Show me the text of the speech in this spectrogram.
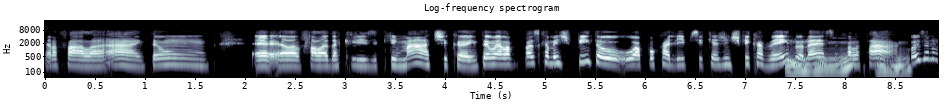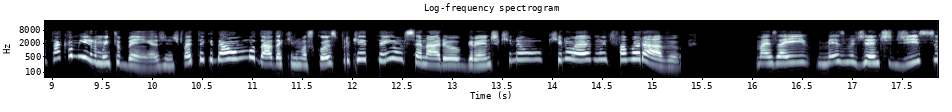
Ela fala, ah, então, é, ela fala da crise climática, então ela basicamente pinta o, o apocalipse que a gente fica vendo, né? Você Uhum, fala, tá, a uhum, coisa não tá caminhando muito bem, a gente vai ter que dar uma mudada aqui em umas coisas, porque tem um cenário grande que não, que não é muito favorável. Mas aí, mesmo diante disso,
